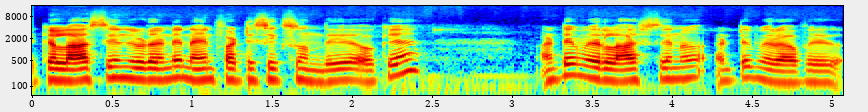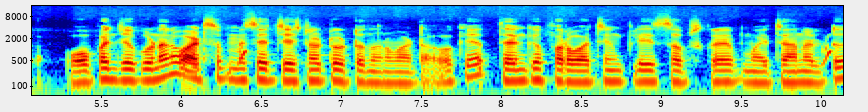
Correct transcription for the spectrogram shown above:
ఇక్కడ లాస్ట్ సీన్ చూడండి నైన్ ఫార్టీ సిక్స్ ఉంది. ఓకే అంటే మీరు లాస్ట్ సీన్ అంటే మీరు ఓపెన్ చేయకుండా వాట్సాప్ మెసేజ్ చేసినట్టు ఉంటుంది అనమాట okay thank you for watching please subscribe my channel to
